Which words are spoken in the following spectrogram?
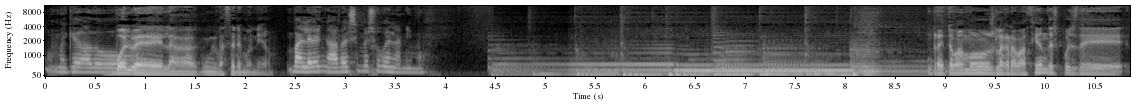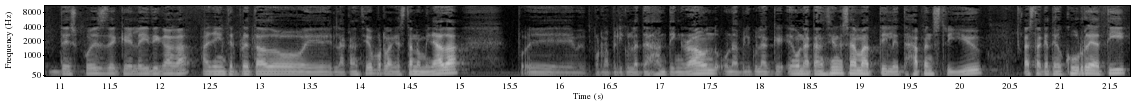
me he quedado... Vuelve la, la ceremonia. Vale, venga, a ver si me sube el ánimo. Retomamos la grabación después de, después de que Lady Gaga haya interpretado eh, la canción por la que está nominada eh, por la película The Hunting Ground, una, película que, una canción que se llama Till It Happens to You, hasta que te ocurre a ti,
